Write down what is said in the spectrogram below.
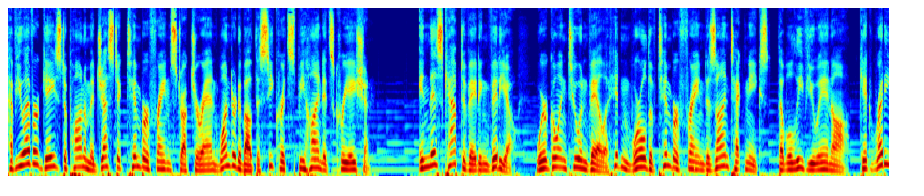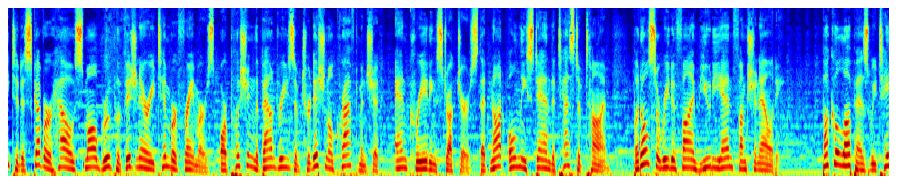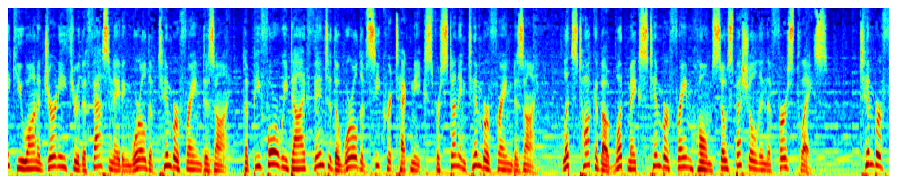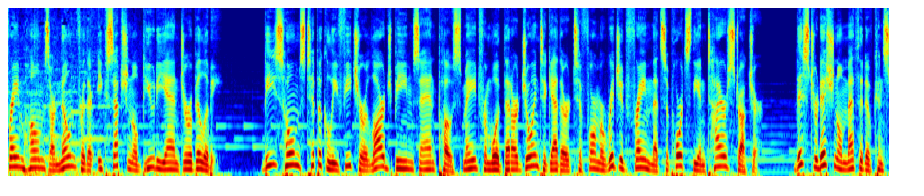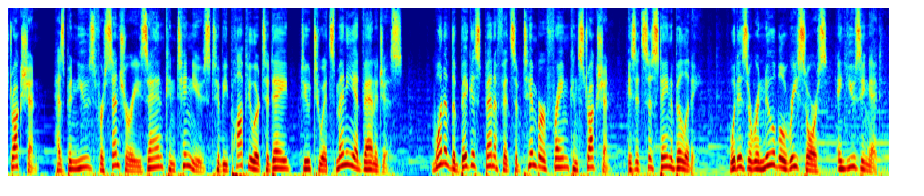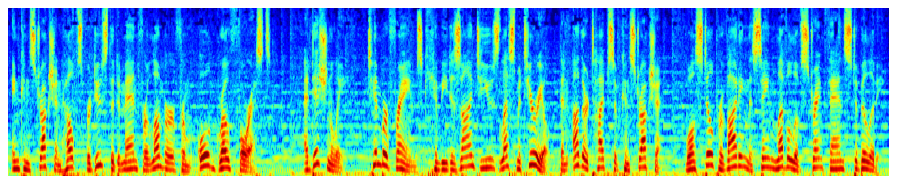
Have you ever gazed upon a majestic timber frame structure and wondered about the secrets behind its creation? In this captivating video, we're going to unveil a hidden world of timber frame design techniques that will leave you in awe. Get ready to discover how a small group of visionary timber framers are pushing the boundaries of traditional craftsmanship and creating structures that not only stand the test of time, but also redefine beauty and functionality. Buckle up as we take you on a journey through the fascinating world of timber frame design. But before we dive into the world of secret techniques for stunning timber frame design, let's talk about what makes timber frame homes so special in the first place. Timber frame homes are known for their exceptional beauty and durability. These homes typically feature large beams and posts made from wood that are joined together to form a rigid frame that supports the entire structure. This traditional method of construction has been used for centuries and continues to be popular today due to its many advantages. One of the biggest benefits of timber frame construction is its sustainability. Wood is a renewable resource and using it in construction helps reduce the demand for lumber from old-growth forests. Additionally, timber frames can be designed to use less material than other types of construction, while still providing the same level of strength and stability.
